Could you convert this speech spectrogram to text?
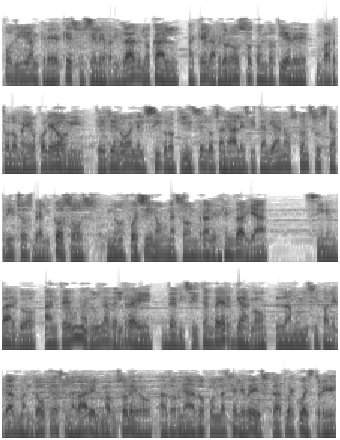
Podían creer que su celebridad local, aquel ardoroso condottiere, Bartolomeo Coleoni, que llenó en el siglo XV los anales italianos con sus caprichos belicosos, no fue sino una sombra legendaria, sin embargo, ante una duda del rey, de visita en Bergamo, la municipalidad mandó trasladar el mausoleo, adornado con la célebre estatua ecuestre,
